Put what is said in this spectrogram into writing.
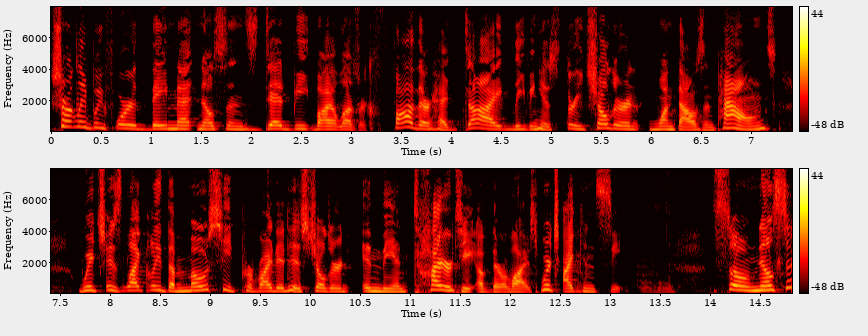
shortly before they met, Nelson's deadbeat biologic father had died, leaving his three children 1,000 pounds, which is likely the most he'd provided his children in the entirety of their lives, which I can see. So, Nelson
